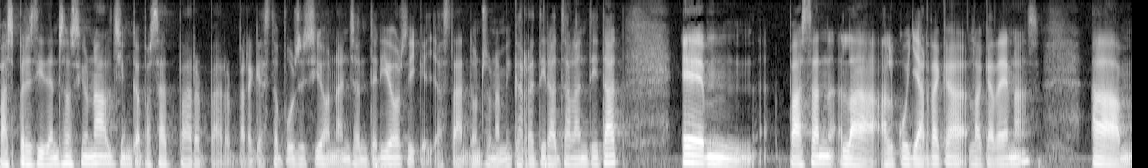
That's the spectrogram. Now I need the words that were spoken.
pas presidents nacionals, gent que ha passat per, per, per aquesta posició en anys anteriors i que ja estan doncs, una mica retirats a l'entitat, eh, passen la, el collar de la cadenes um,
